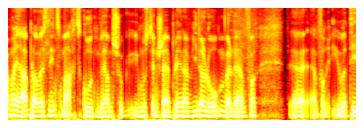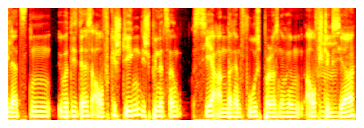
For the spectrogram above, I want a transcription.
Aber ja, Blau-Weiß Linz macht's gut und wir haben schon, ich muss den Scheiblener wieder loben, weil der einfach, äh, einfach über die letzten, über die, der ist aufgestiegen, die spielen jetzt einen sehr anderen Fußball als noch im Aufstiegsjahr,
